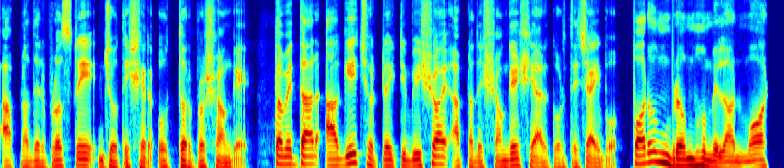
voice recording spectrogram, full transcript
আপনাদের প্রশ্নে জ্যোতিষের উত্তর প্রসঙ্গে। তবে তার আগে ছোট্ট একটি বিষয় আপনাদের সঙ্গে শেয়ার করতে চাইব। পরম ব্রহ্ম মিলন মঠ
